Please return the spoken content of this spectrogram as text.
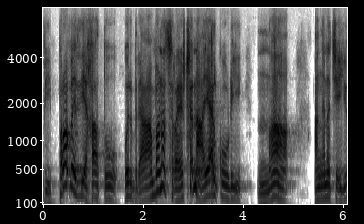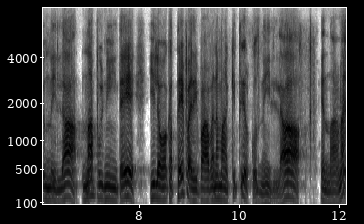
വിപ്രവര്യഹാത്തു ഒരു ബ്രാഹ്മണ ശ്രേഷ്ഠനായാൽ കൂടി നാ അങ്ങനെ ചെയ്യുന്നില്ല ന പുനീതേ ഈ ലോകത്തെ പരിപാവനമാക്കി തീർക്കുന്നില്ല എന്നാണ്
